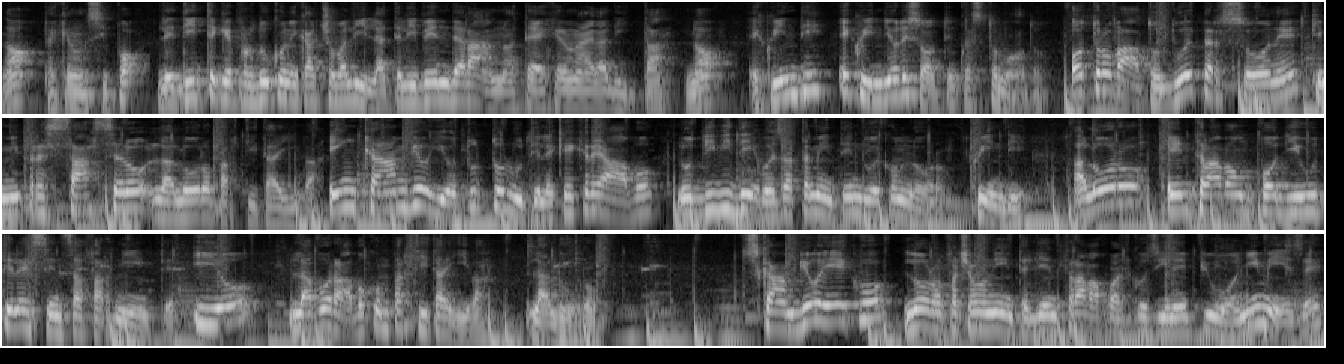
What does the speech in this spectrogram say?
No, perché non si può. Le ditte che producono i calcio balilla te li venderanno a te che non hai la ditta? No. E quindi? E quindi ho risolto in questo modo. Ho trovato due persone che mi prestassero la loro partita IVA e in cambio io tutto l'utile che creavo lo dividevo esattamente in due con loro. Quindi a loro entrava un po' di utile senza far niente. Io lavoravo con partita IVA, la loro out. Scambio equo, loro non facevano niente, gli entrava qualcosina in più ogni mese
